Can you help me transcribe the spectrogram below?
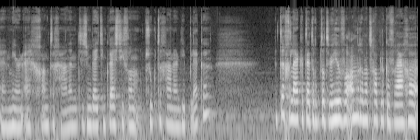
en meer hun eigen gang te gaan. En het is een beetje een kwestie van op zoek te gaan naar die plekken. Tegelijkertijd roept dat weer heel veel andere maatschappelijke vragen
